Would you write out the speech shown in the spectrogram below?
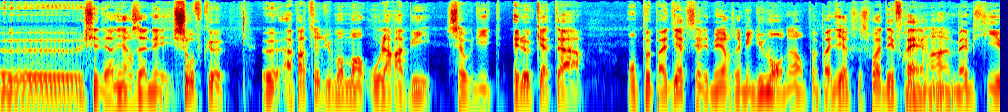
euh, ces dernières années. Sauf que euh, à partir du moment où l'Arabie saoudite et le Qatar, on ne peut pas dire que c'est les meilleurs amis du monde, hein, on ne peut pas dire que ce soit des frères, hein, mmh. même si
